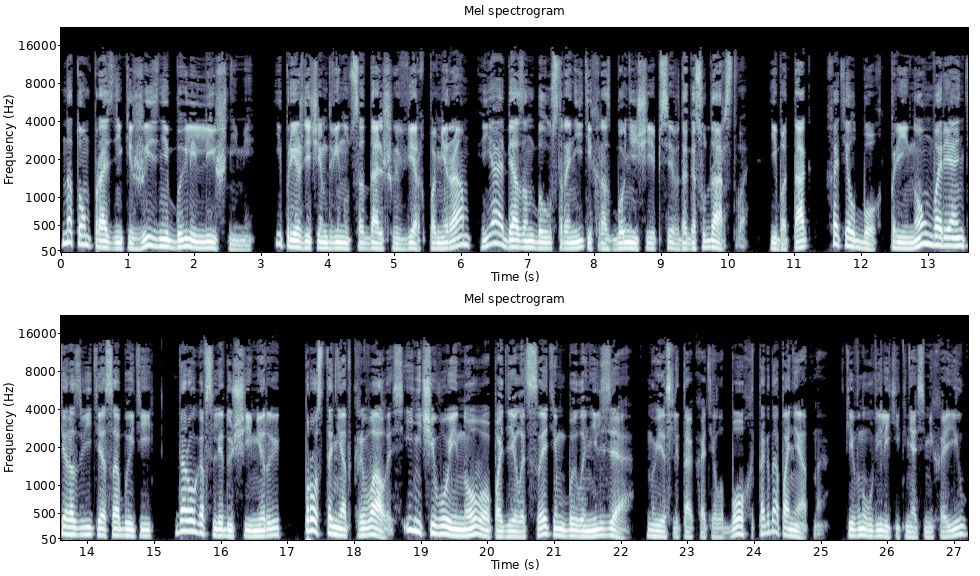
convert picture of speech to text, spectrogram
на том празднике жизни были лишними, и прежде чем двинуться дальше вверх по мирам, я обязан был устранить их разбойничье псевдогосударство, ибо так хотел Бог. При ином варианте развития событий дорога в следующие миры просто не открывалась, и ничего иного поделать с этим было нельзя. Но если так хотел Бог, тогда понятно, кивнул великий князь Михаил,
